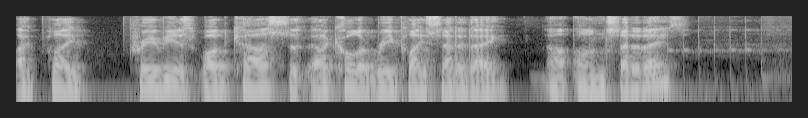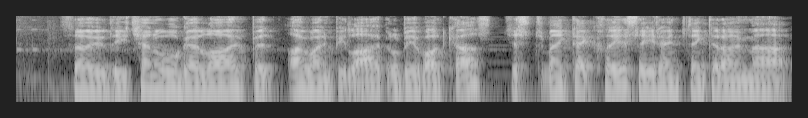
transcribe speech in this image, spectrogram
I play previous vodcasts. I call it Replay Saturday uh, on Saturdays. So the channel will go live, but I won't be live. It'll be a podcast, just to make that clear, so you don't think that I'm uh,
